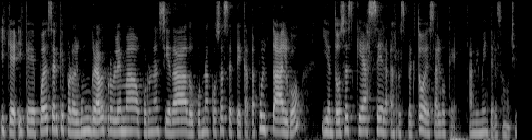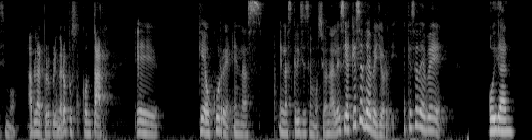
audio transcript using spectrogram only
Y que, y que puede ser que por algún grave problema o por una ansiedad o por una cosa se te catapulta algo. Y entonces, ¿qué hacer al respecto? Es algo que a mí me interesa muchísimo hablar. Pero primero, pues contar. eh, qué ocurre en las, en las crisis emocionales y a qué se debe, Jordi. ¿A qué se debe? Oigan,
